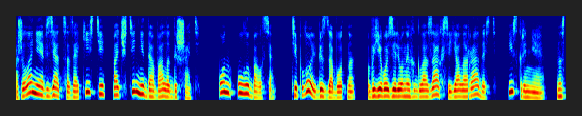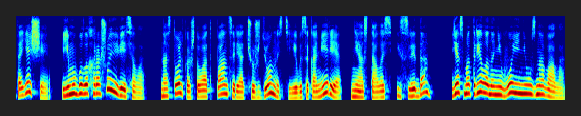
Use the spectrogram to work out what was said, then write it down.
а желание взяться за кисти почти не давало дышать. Он улыбался, тепло и беззаботно. В его зеленых глазах сияла радость, искренняя, настоящая. Ему было хорошо и весело, настолько, что от панциря отчужденности и высокомерия не осталось и следа. Я смотрела на него и не узнавала.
